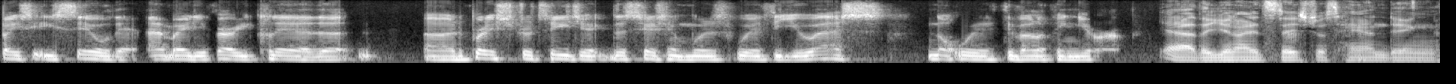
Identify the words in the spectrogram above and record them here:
basically sealed it. That made it very clear that uh, the British strategic decision was with the US not with developing Europe. Yeah, the United States just handing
